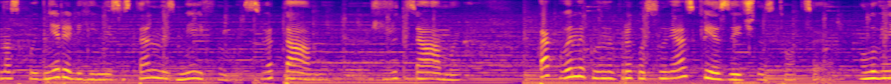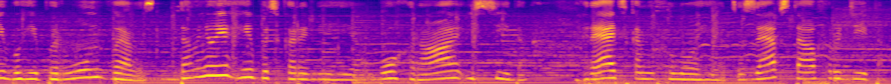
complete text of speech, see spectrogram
на складні релігійні системи з міфами, святами, жрецями. Так виникло, наприклад, слов'янське язичництво це головні боги Перун, Велес, давньоєгипетська релігія, Бог Ра і Сіда, грецька міфологія це Зевс та Афродіта,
